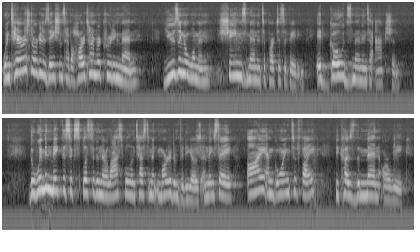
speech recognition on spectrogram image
when terrorist organizations have a hard time recruiting men, using a woman shames men into participating. It goads men into action. The women make this explicit in their last will and testament martyrdom videos, and they say, I am going to fight because the men are weak.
